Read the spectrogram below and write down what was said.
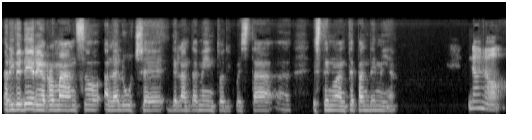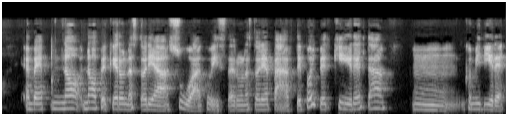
rivedere il romanzo romanzo alla luce dell'andamento di questa uh, estenuante pandemia? No, no, eh beh, no, no, perché era una storia sua questa, era una storia a parte. Poi perché in realtà, mh, mm, come dire,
